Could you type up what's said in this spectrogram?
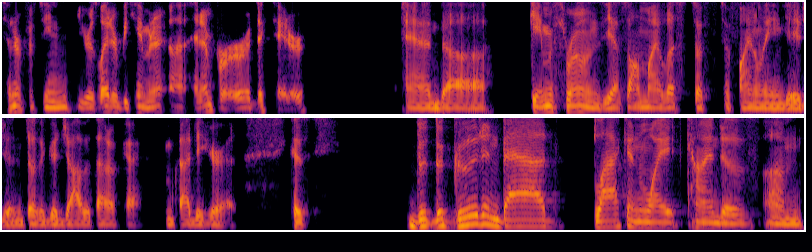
10 or 15 years later became an, uh, an emperor, a dictator. And uh, Game of Thrones, yes, on my list to, to finally engage in. It does a good job at that. Okay, I'm glad to hear it. Because the, the good and bad, black and white kind of um,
